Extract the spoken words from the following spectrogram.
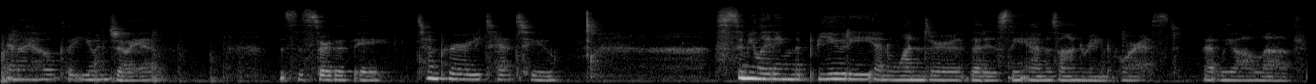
and I hope that you enjoy it. This is sort of a temporary tattoo simulating the beauty and wonder that is the Amazon rainforest that we all love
